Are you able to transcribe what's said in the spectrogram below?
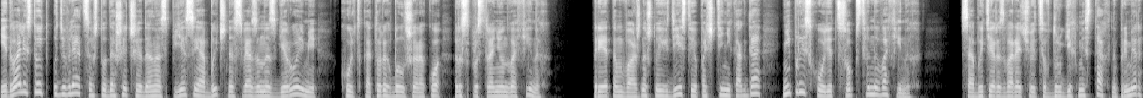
Едва ли стоит удивляться, что дошедшие до нас пьесы обычно связаны с героями, культ которых был широко распространен в Афинах. При этом важно, что их действия почти никогда не происходят, собственно, в Афинах. События разворачиваются в других местах, например,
